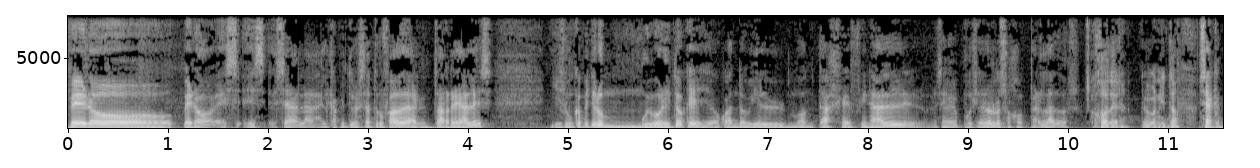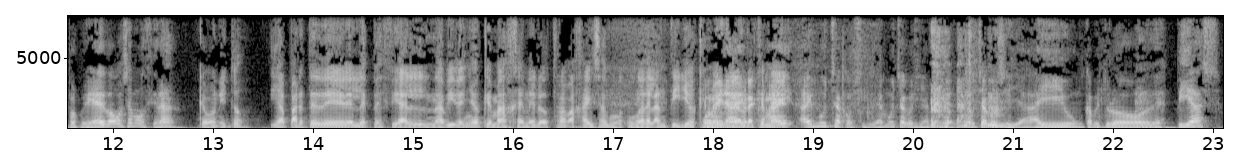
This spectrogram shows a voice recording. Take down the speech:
pero pero es, es- o sea, la- el capítulo está trufado de anécdotas reales y es un capítulo muy bonito que yo cuando vi el montaje final se me pusieron los ojos perlados. Joder, qué bonito, O sea, que por primera vez vamos a emocionar. qué bonito. Y aparte del especial navideño, ¿qué más géneros trabajáis? Un, un adelantillo, es que Pues me, mira, la hay, verdad es que me... hay- hay mucha cosilla, hay mucha cosilla, Miguel, mucha cosilla. Hay un capítulo de espías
